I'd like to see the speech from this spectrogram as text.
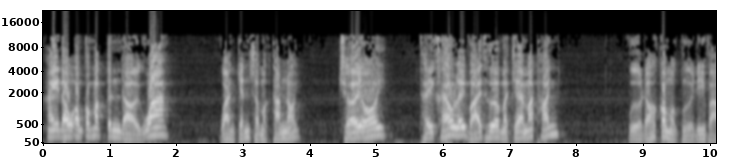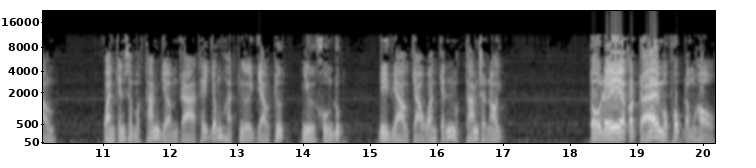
hay đâu ông có mắt tin đời quá? Quan chánh sợ mật thám nói, trời ơi! Thầy khéo lấy vải thưa mà che mắt thánh. Vừa đó có một người đi vào. Quan chánh sợ mật thám dòm ra thấy giống hệt người vào trước như khuôn đúc. Đi vào chào quan chánh, mật thám rồi nói, tôi đi có trễ một phút đồng hồ,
